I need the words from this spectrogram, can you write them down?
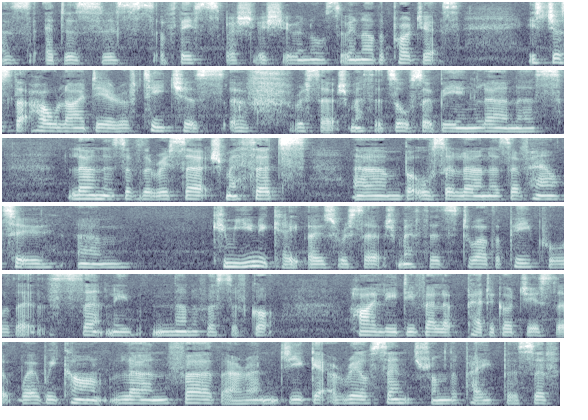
as editors of this special issue and also in other projects, is just that whole idea of teachers of research methods also being learners, learners of the research methods, um, but also learners of how to um, communicate those research methods to other people. That certainly none of us have got highly developed pedagogies that where we can't learn further and you get a real sense from the papers of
